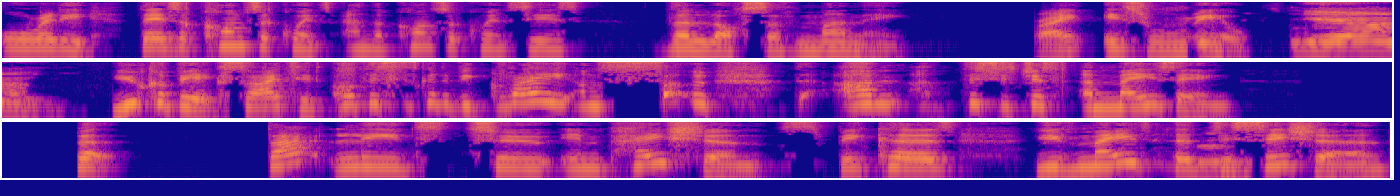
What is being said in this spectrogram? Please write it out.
already. There's a consequence, and the consequence is the loss of money, right? It's real. Yeah. You could be excited. Oh, this is going to be great. I'm so, um, this is just amazing. But that leads to impatience because you've made a mm. decision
